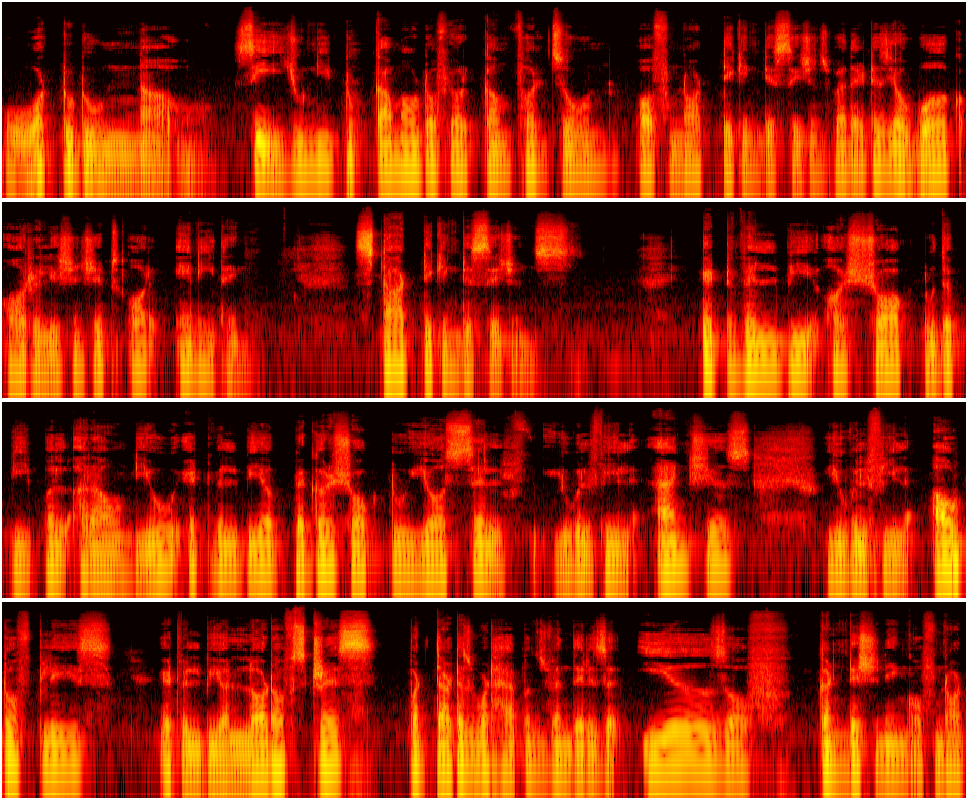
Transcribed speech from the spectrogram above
what to do now? See, you need to come out of your comfort zone of not taking decisions, whether it is your work or relationships or anything. Start taking decisions it will be a shock to the people around you. It will be a bigger shock to yourself. You will feel anxious. You will feel out of place. it will be a lot of stress but that is what happens when there is a years of conditioning of not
